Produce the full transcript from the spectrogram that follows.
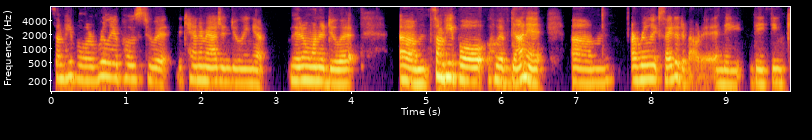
Some people are really opposed to it. They can't imagine doing it. They don't want to do it. Um, some people who have done it um, are really excited about it and they, they think,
